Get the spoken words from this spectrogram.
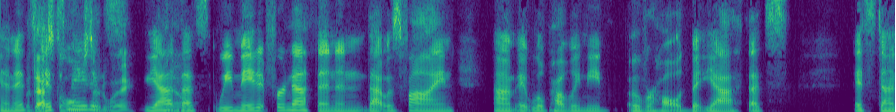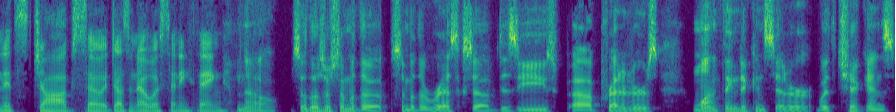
and it's that's it's the homestead way, Yeah, know? that's we made it for nothing, and that was fine. Um, it will probably need overhauled, but yeah, that's it's done its job, so it doesn't owe us anything. No. So those are some of the some of the risks of disease, uh, predators. One thing to consider with chickens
